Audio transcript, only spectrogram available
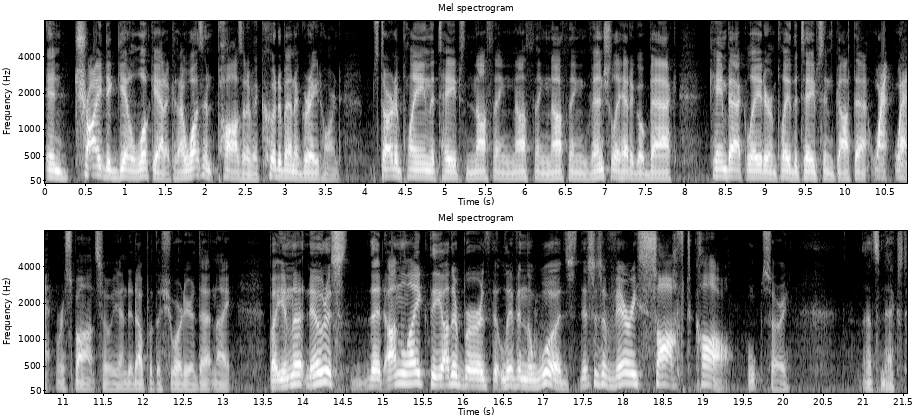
and tried to get a look at it because I wasn't positive. It could have been a great horn. Started playing the tapes, nothing, nothing, nothing. Eventually had to go back came back later and played the tapes and got that wham wham response. So he ended up with a short ear that night. But you notice that unlike the other birds that live in the woods, this is a very soft call. Oops, sorry. That's next.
